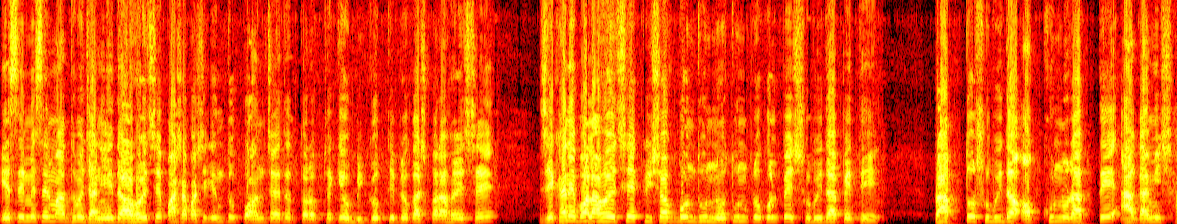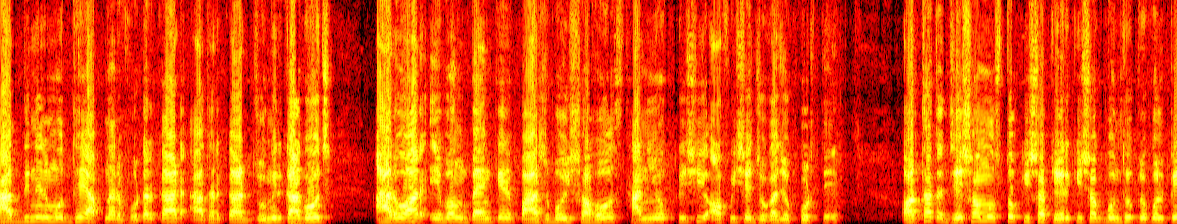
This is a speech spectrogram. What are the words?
এস এম এস এর মাধ্যমে জানিয়ে দেওয়া হয়েছে। পাশাপাশি কিন্তু পঞ্চায়েতের তরফ থেকেও বিজ্ঞপ্তি প্রকাশ করা হয়েছে। যেখানে বলা হয়েছে কৃষক বন্ধু নতুন প্রকল্পের সুবিধা পেতে। প্রাপ্ত সুবিধা অক্ষুণ্ণ রাখতে আগামী সাত দিনের মধ্যে আপনার ভোটার কার্ড, আধার কার্ড, জমির কাগজ, আরওআর এবং ব্যাংকের পাসবই সহ স্থানীয় কৃষি অফিসে যোগাযোগ করতে। অর্থাৎ যে সমস্ত কৃষকের কৃষক বন্ধু প্রকল্পে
